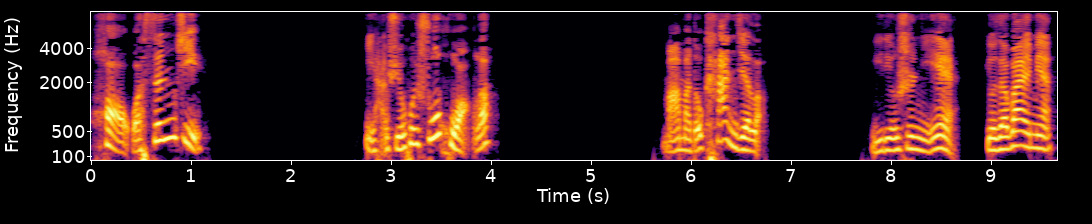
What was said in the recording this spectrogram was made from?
好啊，森吉，你还学会说谎了。妈妈都看见了，一定是你又在外面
